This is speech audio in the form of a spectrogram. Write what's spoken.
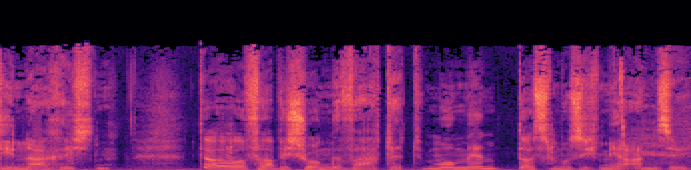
die Nachrichten. Darauf habe ich schon gewartet. Moment, das muss ich mir ansehen.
